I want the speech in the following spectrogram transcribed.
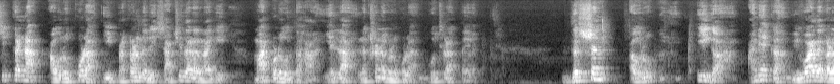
ಚಿಕ್ಕಣ್ಣ ಅವರು ಕೂಡ ಈ ಪ್ರಕರಣದಲ್ಲಿ ಸಾಕ್ಷಿದಾರರಾಗಿ ಮಾರ್ಪಡುವಂತಹ ಎಲ್ಲ ಲಕ್ಷಣಗಳು ಕೂಡ ಗೋಚರ ಆಗ್ತಾಯಿವೆ ದರ್ಶನ್ ಅವರು ಈಗ ಅನೇಕ ವಿವಾದಗಳ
